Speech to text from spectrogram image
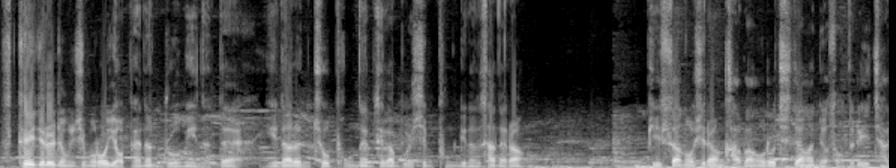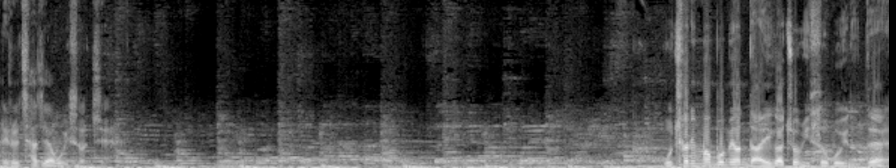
스테이지를 중심으로 옆에는 룸이 있는데 이날은 조폭 냄새가 물씬 풍기는 사내랑 비싼 옷이랑 가방으로 치장한 여성들이 자리를 차지하고 있었지. 옷차림만 보면 나이가 좀 있어 보이는데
